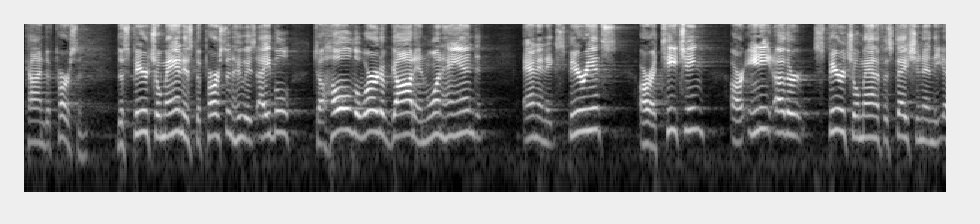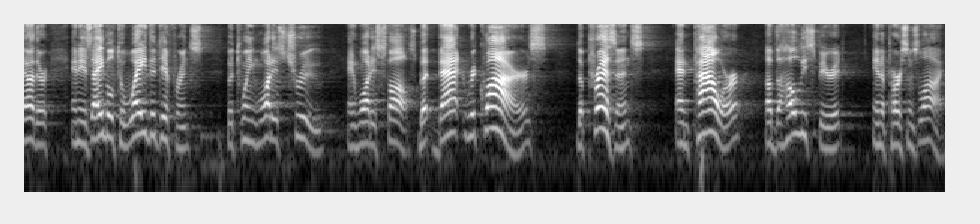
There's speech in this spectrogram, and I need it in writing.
kind of person. The spiritual man is the person who is able to hold the Word of God in one hand and an experience or a teaching or any other spiritual manifestation in the other and is able to weigh the difference between what is true and what is false. But that requires the presence and power of the Holy Spirit in a person's life.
